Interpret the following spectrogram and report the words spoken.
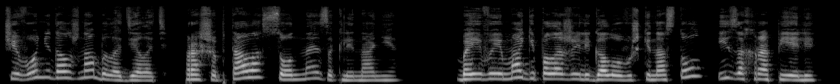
чего не должна была делать, прошептала сонное заклинание. Боевые маги положили головушки на стол и захрапели.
